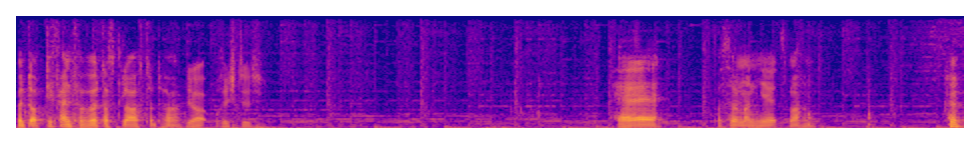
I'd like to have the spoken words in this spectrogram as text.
Mit Optifine verwirrt das Glas total. Ja, richtig. Hä? Was soll man hier jetzt machen?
